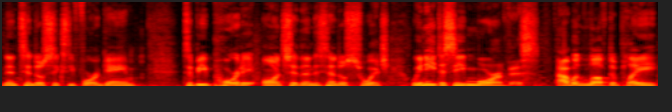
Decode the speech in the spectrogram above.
Nintendo 64 game to be ported onto the Nintendo Switch. We need to see more of this. I would love to play.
